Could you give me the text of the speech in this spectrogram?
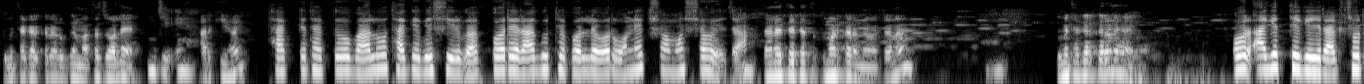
তুমি থাকার কারণে রোগীর মাথা জ্বলে? জি। আর কি হয়? থাকতে থাকতে ও ভালো থাকে বেশিরভাগ। পরে রাগ উঠে পড়লে ওর অনেক সমস্যা হয়ে যায়। তাহলে তো এটা তো তোমার কারণে হয় না? তুমি থাকার কারণে হয়? ওর আগের থেকেই রাগ ছোট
